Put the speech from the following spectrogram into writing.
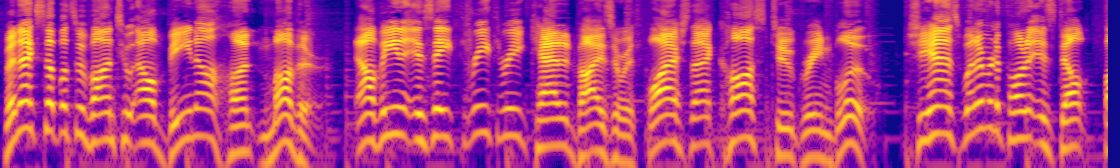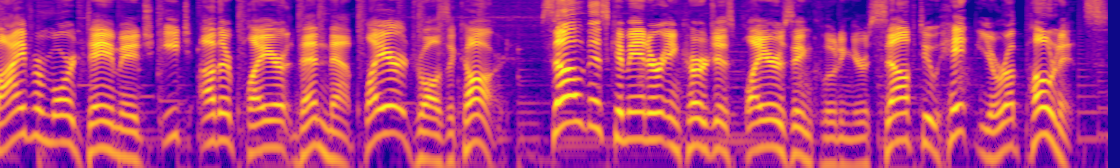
But next up, let's move on to Alvina Hunt Mother. Alvina is a 3-3 cat advisor with flash that costs 2 green blue. She has whenever an opponent is dealt 5 or more damage, each other player than that player draws a card. So this commander encourages players, including yourself, to hit your opponents.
